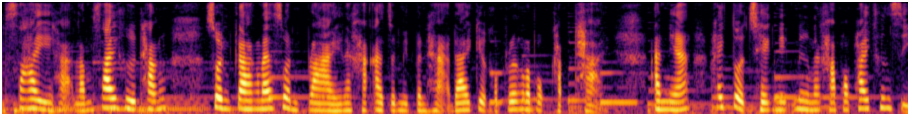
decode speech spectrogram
ำไส้ค่ะลำไส้คือทั้งส่วนกลางและส่วนปลายนะคะ อาจจะมีปัญหาได้เกี่ยวกับเรื่องระบบขับถ่าย อันนี้ให้ตรวจเช็คนิดนึงนะคะเพราะไพ่ขึ้นสี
